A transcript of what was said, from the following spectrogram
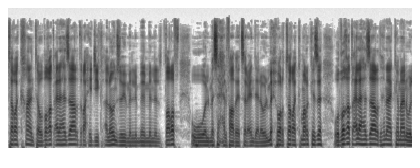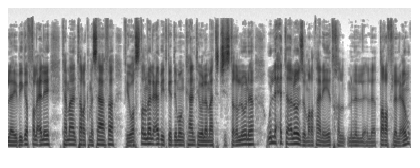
ترك خانته وضغط على هازارد راح يجيك ألونزو من من الطرف والمساحة الفاضية تصير عنده. لو المحور ترك مركزه وضغط على هازارد هناك كمان ولا يبي يقفل عليه كمان ترك مسافة في وسط الملعب يتقدمون كانتي ولا ماتش يستغلونها ولا حتى ألونزو مرة ثانية يدخل من الطرف للعمق.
